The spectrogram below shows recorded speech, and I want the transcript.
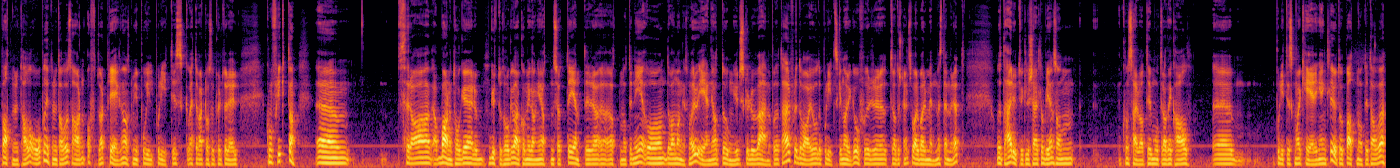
på 1800-tallet og på 1900-tallet så har den ofte vært preget av ganske mye politisk og etter hvert også kulturell konflikt. da. Um, fra ja, barnetoget, eller guttetoget, da, kom i gang i 1870, jenter 1889. Og det var mange som var uenige i at unger skulle være med på dette her. For det var jo det politiske Norge, hvorfor eh, tradisjonelt så var det bare menn med stemmerett. Og dette her utvikler seg til å bli en sånn konservativ mot radikal eh, politisk markering, egentlig, utover på 1880-tallet.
